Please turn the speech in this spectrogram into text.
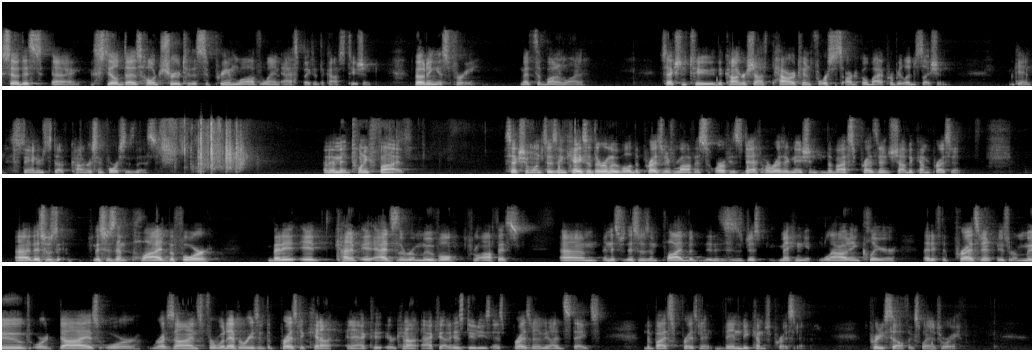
So this uh, still does hold true to the supreme law of the land aspect of the Constitution. Voting is free. That's the bottom line. Section 2. The Congress shall have power to enforce this article by appropriate legislation. Again, standard stuff. Congress enforces this. Amendment 25. Section 1 says In case of the removal of the president from office or of his death or resignation, the vice president shall become president. Uh, this was this was implied before, but it, it kind of it adds the removal from office. Um, and this this was implied, but this is just making it loud and clear that if the president is removed or dies or resigns for whatever reason, if the president cannot enact or cannot act out his duties as president of the United States, the vice president then becomes president. Pretty self-explanatory.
